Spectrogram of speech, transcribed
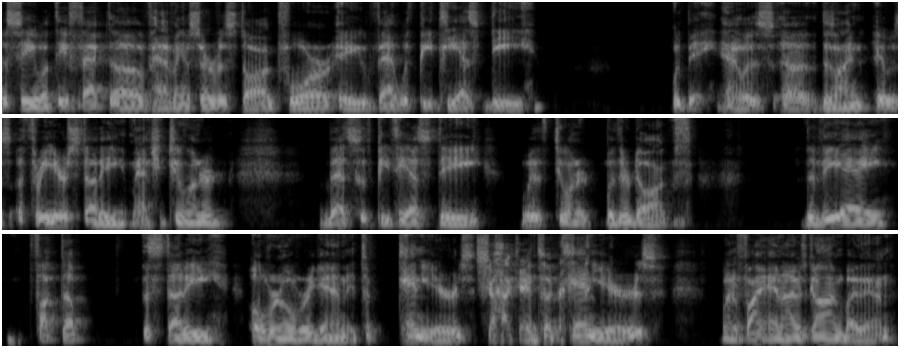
to see what the effect of having a service dog for a vet with PTSD would be. And it was uh, designed, it was a three year study matching 200 vets with PTSD with 200 with their dogs. The VA fucked up the study over and over again. It took 10 years. Shocking. It took 10 years when it fi- and I was gone by then.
